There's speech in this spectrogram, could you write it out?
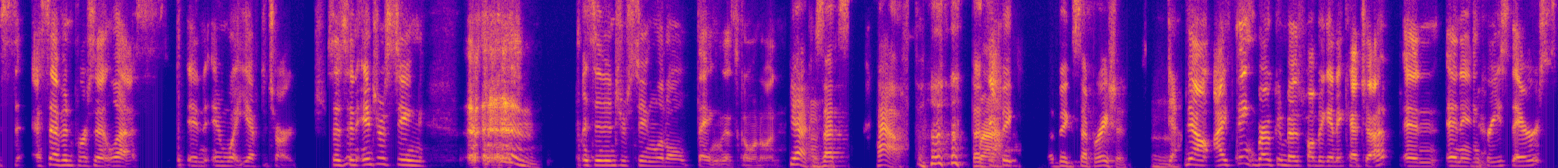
a 7% less in in what you have to charge. So it's an interesting it's an interesting little thing that's going on. Yeah, cuz that's half. that's right. a big a big separation. Mm-hmm. Yeah. Now I think Broken Bow is probably going to catch up and and increase yeah. theirs.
